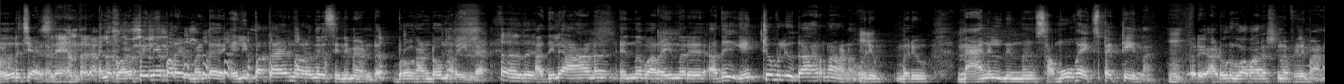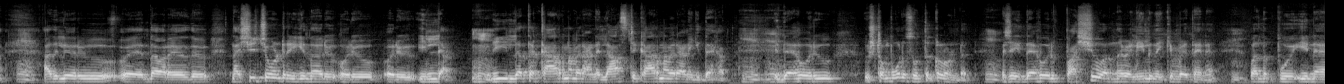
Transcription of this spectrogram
തീർച്ചയായിട്ടും. അല്ല കുഴപ്പമില്ലേ പറയും. പണ്ട് എലിപ്പത്തായം എന്ന് പറയുന്ന ഒരു സിനിമയുണ്ട്. ബ്രോ കണ്ടോന്ന് അറിയില്ല. അതിലാണ് എന്ന് പറയുന്ന ഒരു അത് ഏറ്റവും വലിയ ഉദാഹരണമാണ്. ഒരു ഒരു മാനിൽ നിന്ന് സമൂഹം എക്സ്പെക്ട് ചെയ്യുന്ന ഒരു അടൂർ ഗോപാലകൃഷ്ണന്റെ ഫിലിമാണ്. അതിലൊരു എന്താ പറയുക ഒരു നശിച്ചുകൊണ്ടിരിക്കുന്ന ഒരു ഒരു ഒരു ഇല്ല. ഈ ഇല്ലത്തെ കാരണവരാണ് ലാസ്റ്റ് കാരണവരാണ് ഇദ്ദേഹം. ഇദ്ദേഹം ഒരു ഇഷ്ടംപോലെ സ്വത്തുക്കളുണ്ട്. പക്ഷെ ഇദ്ദേഹം ഒരു പശു വന്ന് വെളിയിൽ നിൽക്കുമ്പോഴത്തേന് വന്ന് പിന്നെ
